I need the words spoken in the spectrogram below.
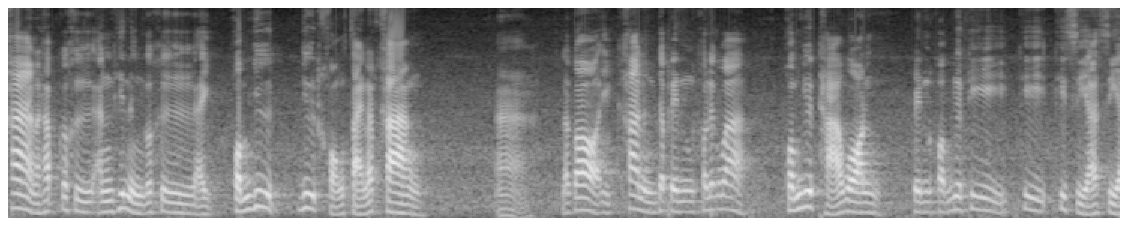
ค่านะครับ ก็คืออันที่หนึ่งก็คือไอ้ความยืดยืดของสายรัดคางอ่าแล้วก็อีกค่าหนึ่งจะเป็นเขาเรียกว่า ความยืดถาวรเป็นความยืดที่ที่ที่เสียเสีย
